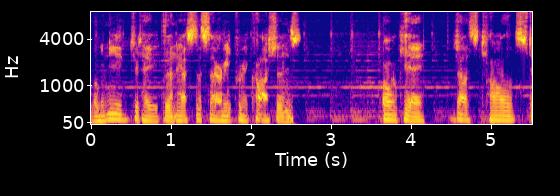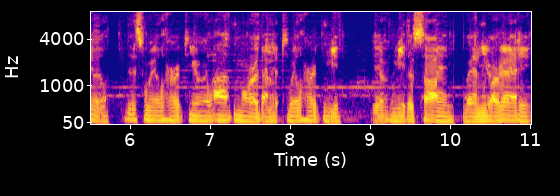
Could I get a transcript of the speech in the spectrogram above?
we need to take the necessary precautions. Okay, just hold still. This will hurt you a lot more than it will hurt me. Give me the sign when you're ready.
